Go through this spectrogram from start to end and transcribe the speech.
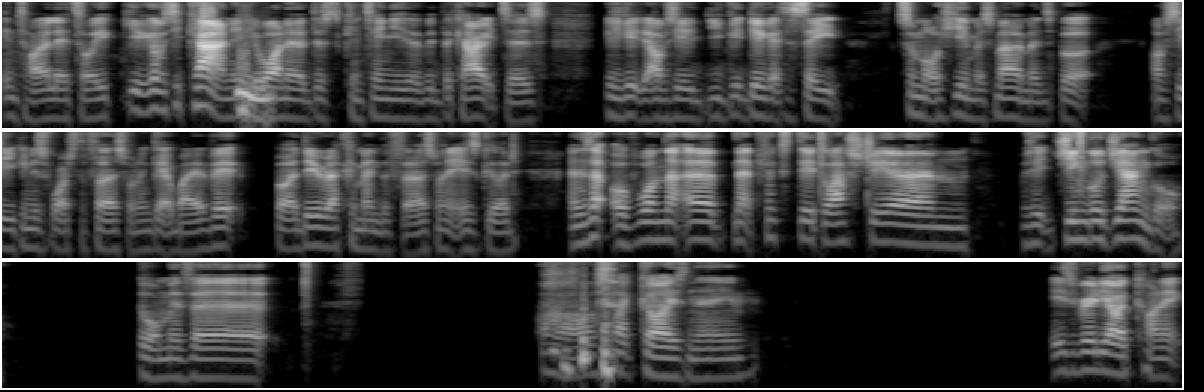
entirely at all. You, you obviously can if you Mm. want to just continue with the characters. You get obviously you do get to see some more humorous moments, but obviously you can just watch the first one and get away with it. But I do recommend the first one; it is good. And there's that other one that uh, Netflix did last year. Um, was it Jingle Jangle? The one with uh, oh, what's that guy's name? He's really iconic.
